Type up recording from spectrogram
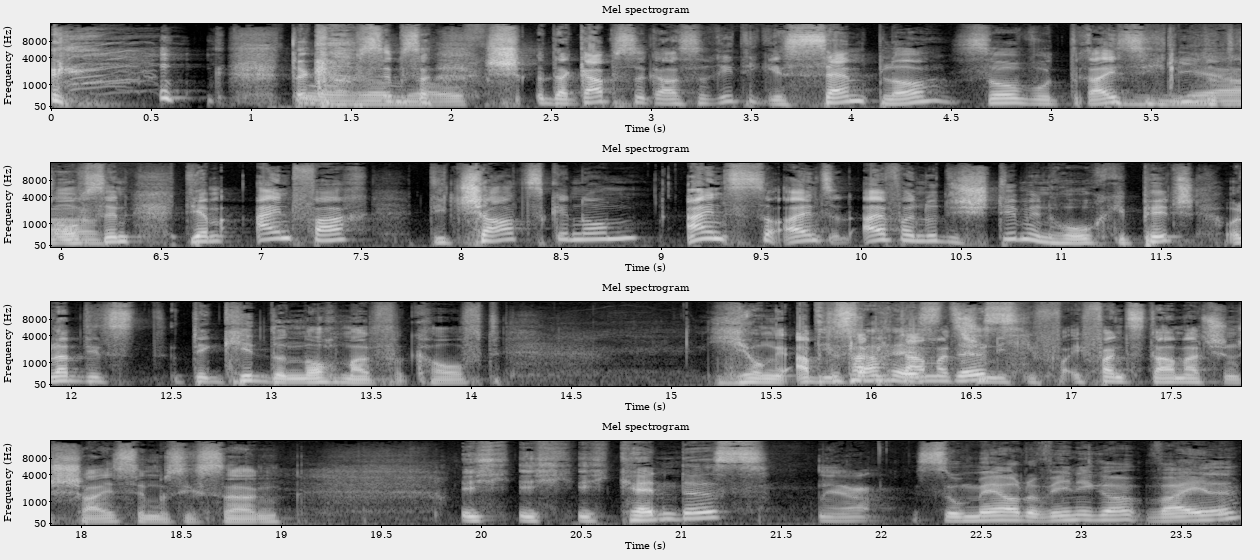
da Oh, gab es so, da gab's sogar so richtige Sampler, so wo 30 Lieder Ja. drauf sind. Die haben einfach die Charts genommen, eins zu eins und einfach nur die Stimmen hochgepitcht und haben das den Kindern nochmal verkauft. Junge, aber Die das habe ich damals schon nicht gefallen. Ich fand es damals schon scheiße, muss ich sagen. ich ich, ich kenne das. Ja. So mehr oder weniger, weil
